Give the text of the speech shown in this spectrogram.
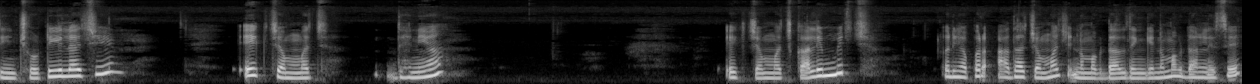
तीन छोटी इलायची, एक चम्मच धनिया एक चम्मच काली मिर्च और यहाँ पर आधा चम्मच नमक डाल देंगे। नमक डालने से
